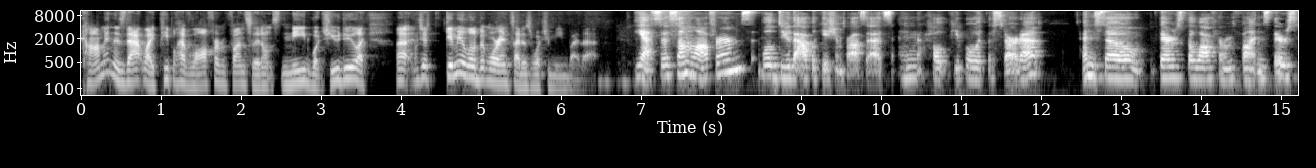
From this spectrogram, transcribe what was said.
common? Is that like people have law firm funds so they don't need what you do? Like, uh, just give me a little bit more insight as what you mean by that. Yeah, so some law firms will do the application process and help people with the startup. And so there's the law firm funds. There's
